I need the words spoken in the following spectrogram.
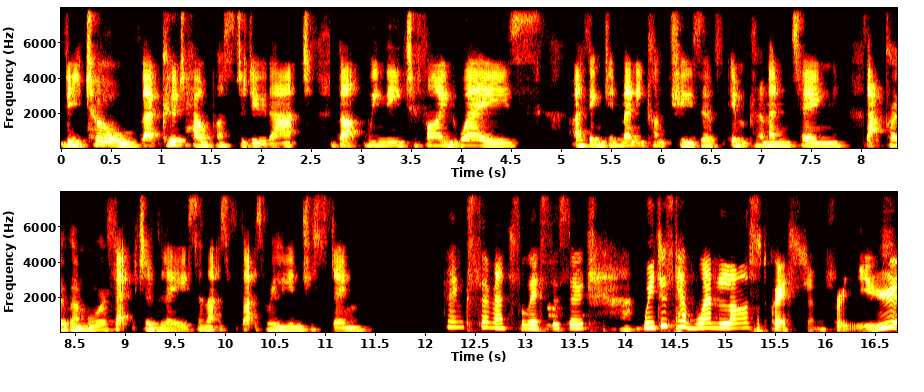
the tool that could help us to do that. But we need to find ways I think in many countries of implementing that program more effectively. So that's that's really interesting. Thanks so much, Celeste. So, we just have one last question for you,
